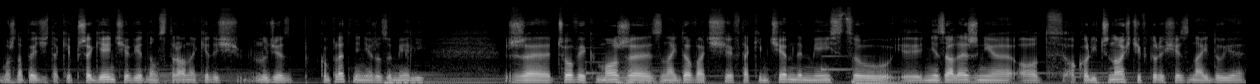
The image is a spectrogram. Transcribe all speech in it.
można powiedzieć, takie przegięcie w jedną stronę. Kiedyś ludzie kompletnie nie rozumieli, że człowiek może znajdować się w takim ciemnym miejscu, niezależnie od okoliczności, w których się znajduje,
